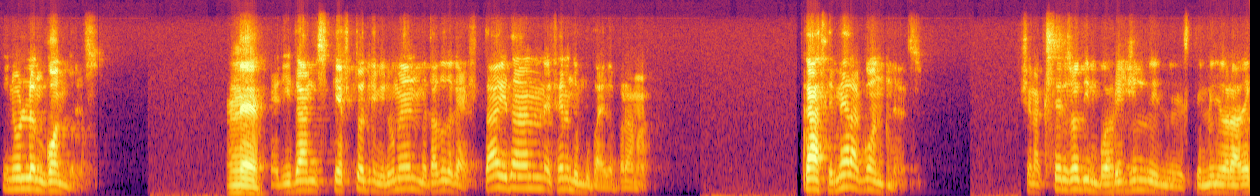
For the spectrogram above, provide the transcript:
είναι όλο κόντρες. Ναι. Γιατί ήταν, σκέφτομαι ότι μιλούμε μετά το 17, ήταν, φαίνεται που πάει το πράγμα. Κάθε μέρα κόντρες. Και να ξέρεις ότι μπορεί και στη μήνυ ώρα 10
